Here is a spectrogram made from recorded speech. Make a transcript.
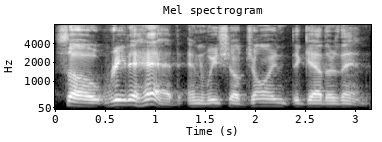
So read ahead, and we shall join together then.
